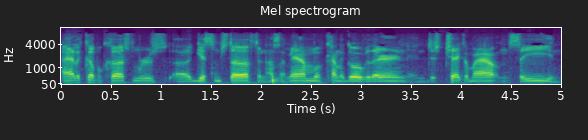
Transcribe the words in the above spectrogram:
I had a couple customers uh, get some stuff, and I was like, man, I'm gonna kind of go over there and, and just check them out and see, and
